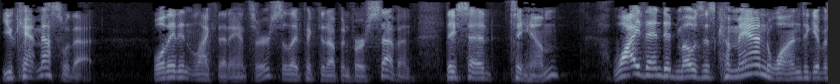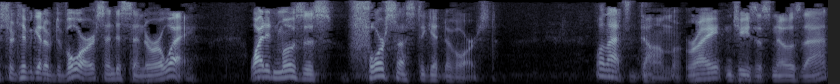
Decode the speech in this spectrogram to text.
You can't mess with that. Well, they didn't like that answer, so they picked it up in verse 7. They said to him, Why then did Moses command one to give a certificate of divorce and to send her away? Why did Moses force us to get divorced? Well, that's dumb, right? And Jesus knows that.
